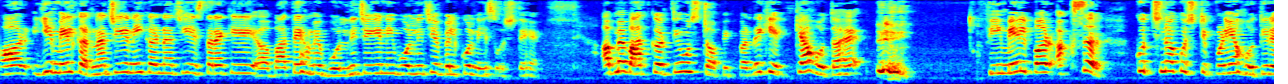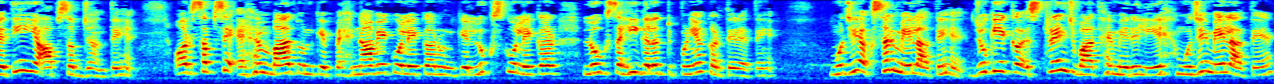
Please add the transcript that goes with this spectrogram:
और ये मेल करना चाहिए, नहीं करना चाहिए, इस तरह की बातें हमें बोलनी चाहिए, नहीं बोलनी चाहिए, बिल्कुल नहीं सोचते हैं। अब मैं बात करती हूँ उस टॉपिक पर। देखिए, क्या होता है? फीमेल पर अक्सर कुछ ना कुछ टिप्पणियाँ होती रहती हैं, ये आप सब जानते हैं। और सबसे अहम बात उनके पहनावे को लेकर, उनके लुक्स को लेकर लोग सही गलत टिप्पणियाँ करते रहते हैं। मुझे अक्सर मेल आते हैं, जो कि एक स्ट्रेंज बात है मेरे लिए। मुझे मेल आते हैं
